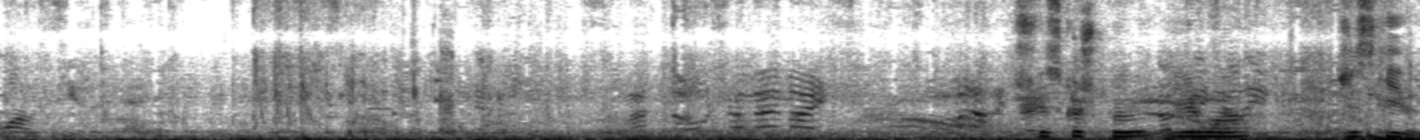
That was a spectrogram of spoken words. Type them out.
Moi aussi, je t'aime. Maintenant ou jamais, Mike. Je fais ce que je peux. Il est loin. J'esquive.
